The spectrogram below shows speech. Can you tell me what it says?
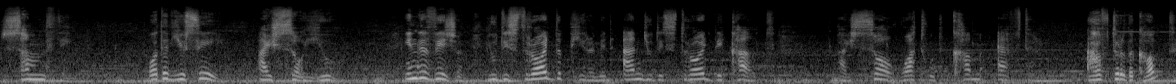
something. What did you see? I saw you. In the vision, you destroyed the pyramid and you destroyed the cult. I saw what would come after. After the cult?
